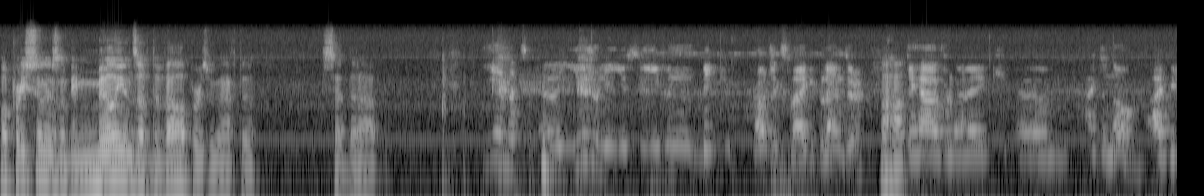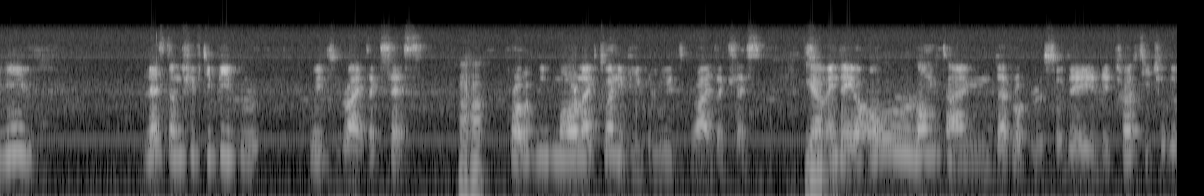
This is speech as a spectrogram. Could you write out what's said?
Well, pretty soon there's gonna be millions of developers. We're gonna have to set that up. Yeah, but uh, usually you see even big projects like Blender. Uh huh. They have like um, I don't know. I believe less than 50 people with right access. Uh huh. Probably more like 20 people with right access. Yeah. So, and they are all long-time developers, so they, they trust each other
